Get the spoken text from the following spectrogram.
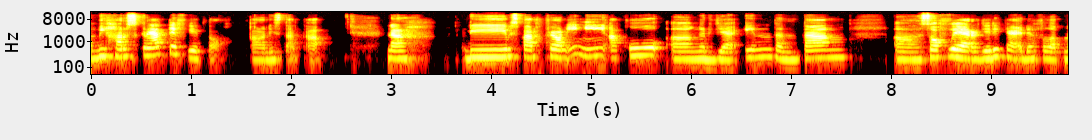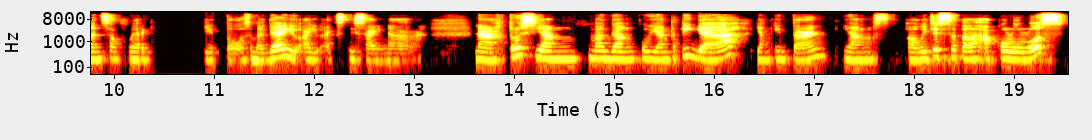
lebih harus kreatif gitu kalau di startup. Nah, di Sparveon ini aku, eee, ngerjain tentang, eee, software, jadi kayak development software gitu sebagai UI UX designer. Nah, terus yang magangku yang ketiga, yang intern, yang eee, which is setelah aku lulus,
